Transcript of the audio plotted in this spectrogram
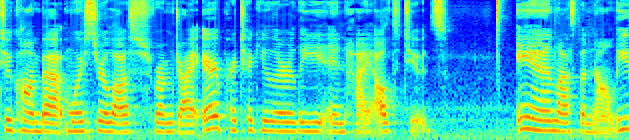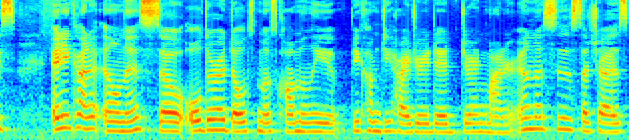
to combat moisture loss from dry air, particularly in high altitudes. And last but not least, any kind of illness. So, older adults most commonly become dehydrated during minor illnesses such as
